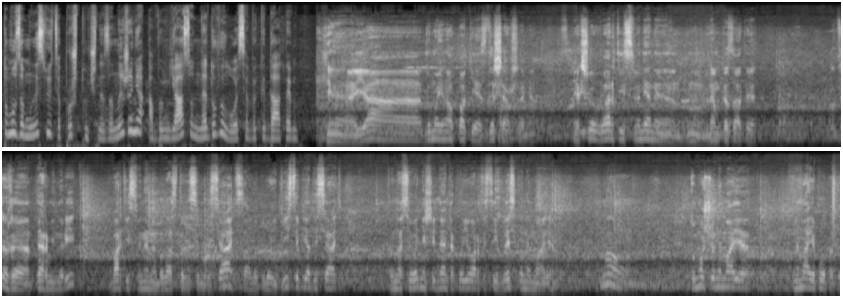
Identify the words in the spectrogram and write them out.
тому замислюються про штучне заниження, аби м'ясо не довелося викидати. Е, Я думаю, навпаки, здешевшення. Якщо вартість свинини, ну, будемо казати, ну це вже термін рік, вартість свинини була 180, сало було і 250, то на сьогоднішній день такої вартості і близько немає. Ну, тому що немає, немає попиту.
